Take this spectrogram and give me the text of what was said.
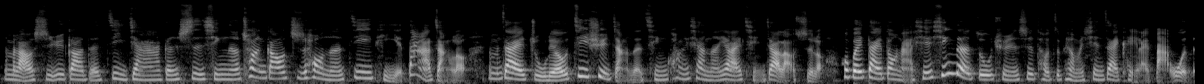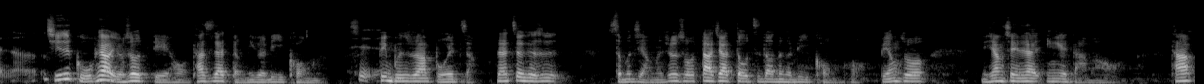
那么老师预告的技嘉跟世星呢，创高之后呢，记忆体也大涨了。那么在主流继续涨的情况下呢，要来请教老师了，会不会带动哪些新的族群是投资朋友们现在可以来把握的呢？其实股票有时候跌吼，它是在等一个利空，是，并不是说它不会涨。那这个是怎么讲呢？就是说大家都知道那个利空哦，比方说你像现在英业达嘛它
